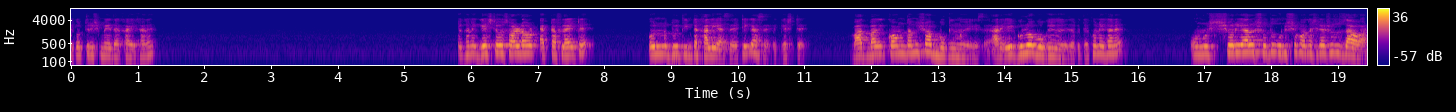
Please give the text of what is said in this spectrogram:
একত্রিশ মে দেখাই এখানে। এখানে গেস্টেও সল্ড আউট একটা ফ্লাইটে অন্য দুই তিনটা খালি আছে, ঠিক আছে গেস্টে বাদ বাকি কম দামি সব বুকিং হয়ে গেছে, আর এইগুলো বুকিং হয়ে যাবে। দেখুন এখানে উনিশশো রিয়াল শুধু উনিশশো পঞ্চাশ রিয়াল শুধু যাওয়ার,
